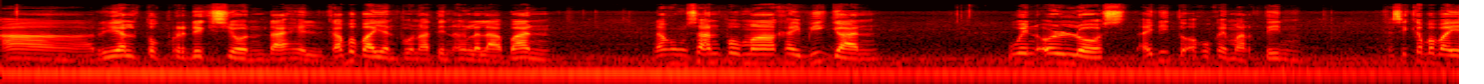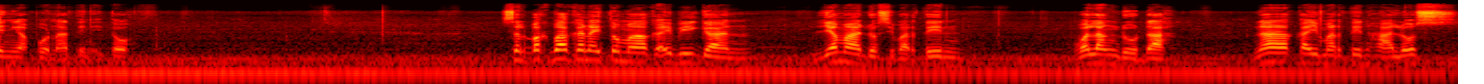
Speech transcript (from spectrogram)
ah, real talk prediction dahil kababayan po natin ang lalaban. Na kung saan po mga kaibigan, win or lost, ay dito ako kay Martin. Kasi kababayan nga po natin ito. Sa na ito mga kaibigan, liyamado si Martin. Walang duda na kay Martin halos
